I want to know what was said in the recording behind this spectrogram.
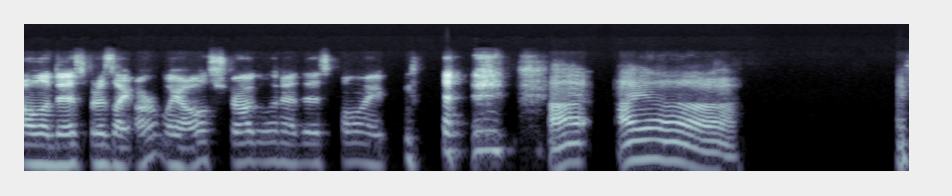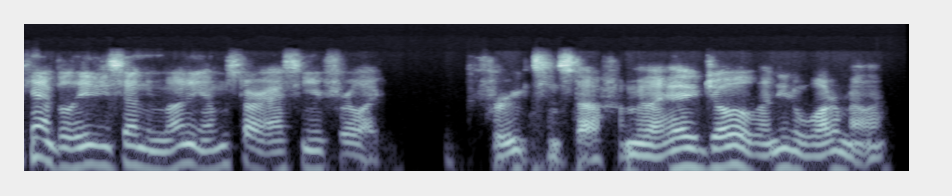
all of this, but it's like, aren't we all struggling at this point? I I uh I can't believe you sending money. I'm gonna start asking you for like fruits and stuff. I'm like, hey Joel, I need a watermelon.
